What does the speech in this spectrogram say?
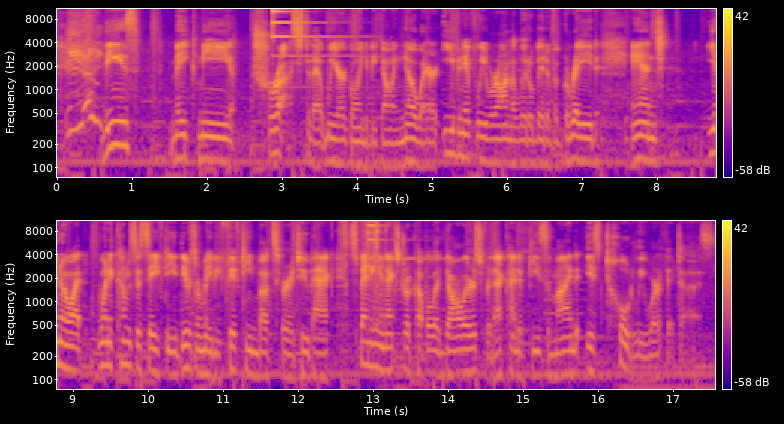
These make me trust that we are going to be going nowhere, even if we were on a little bit of a grade. And you know what, when it comes to safety, these were maybe 15 bucks for a two pack. Spending an extra couple of dollars for that kind of peace of mind is totally worth it to us.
